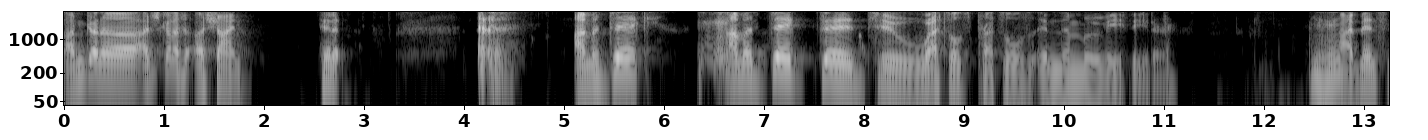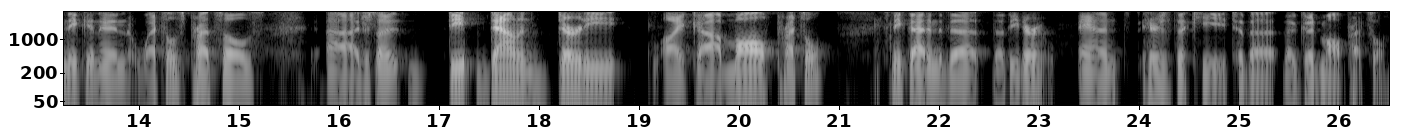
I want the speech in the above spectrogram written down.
I'm gonna. I just got a, a shine. Hit it. I'm a dick. I'm addicted to Wetzel's pretzels in the movie theater. Mhm. I've been sneaking in Wetzel's pretzels, uh, just a deep down and dirty like uh, mall pretzel. Sneak that into the the theater, and here's the key to the the good mall pretzel:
